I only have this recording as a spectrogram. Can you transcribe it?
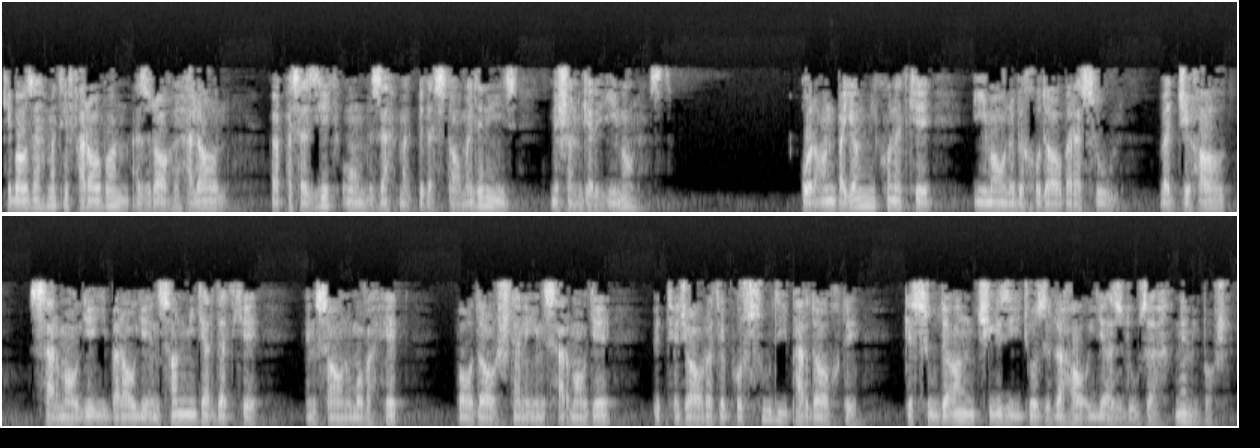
که با زحمت فراوان از راه حلال و پس از یک عمر زحمت به دست آمده نیز نشانگر ایمان است. قرآن بیان می کند که ایمان به خدا و رسول و جهاد سرمایه‌ای برای انسان می گردد که انسان موحد با داشتن این سرمایه به تجارت پرسودی پرداخته که سود آن چیزی جز رهایی از دوزخ نمی باشد.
